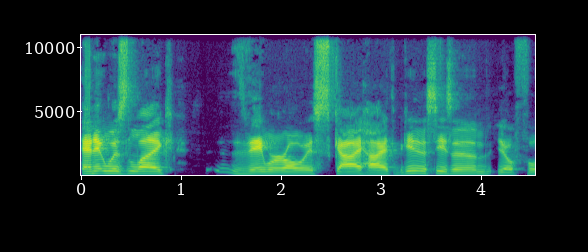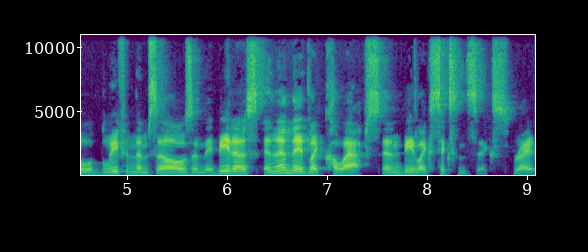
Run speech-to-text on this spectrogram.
and it was like they were always sky high at the beginning of the season, you know, full of belief in themselves, and they beat us, and then they'd like collapse and be like six and six, right?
